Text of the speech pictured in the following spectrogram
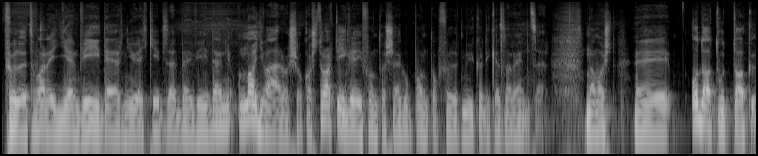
fölött van egy ilyen védernyő, egy képzetben védelnyő. A nagyvárosok, a stratégiai fontosságú pontok fölött működik ez a rendszer. Na most eh, oda tudtak eh,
